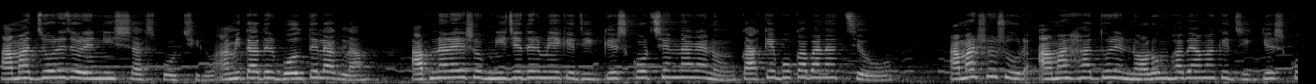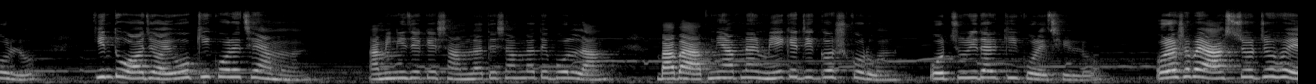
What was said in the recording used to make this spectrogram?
আমার জোরে জোরে নিঃশ্বাস পড়ছিল। আমি তাদের বলতে লাগলাম, আপনারা এসব নিজেদের মেয়েকে জিজ্ঞেস করছেন না কেন? কাকে বোকা বানাচ্ছে? ও আমার শ্বশুর আমার হাত ধরে নরমভাবে আমাকে জিজ্ঞেস করল, কিন্তু অজয়, ও কি করেছে এমন? আমি নিজেকে সামলাতে সামলাতে বললাম, বাবা, আপনি আপনার মেয়েকে জিজ্ঞেস করুন। ওর চুড়িদার কি করেছিল? ওরা সবাই আশ্চর্য হয়ে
